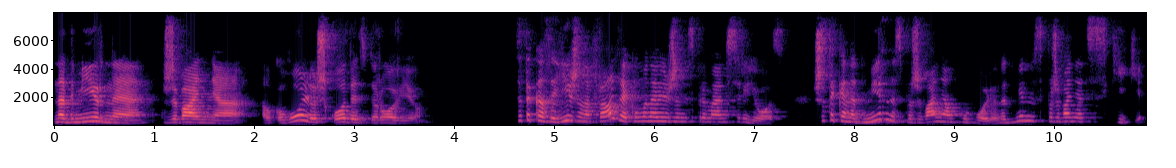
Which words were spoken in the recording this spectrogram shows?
надмірне вживання алкоголю шкодить здоров'ю. Це така заїжджена фраза, яку ми навіть вже не сприймаємо всерйоз. Що таке надмірне споживання алкоголю? Надмірне споживання це скільки?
